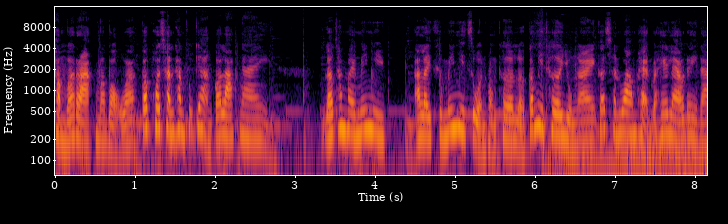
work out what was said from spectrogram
คำว่ารักมาบอกว่า ก็เพราะฉันทำทุกอย่างก็รักไง แล้วทำไมไม่มีอะไรคือไม่มีส่วนของเธอเหรอก็มีเธออยู่ไง ก็ฉันวางแผนไว้ให้แล้วใด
